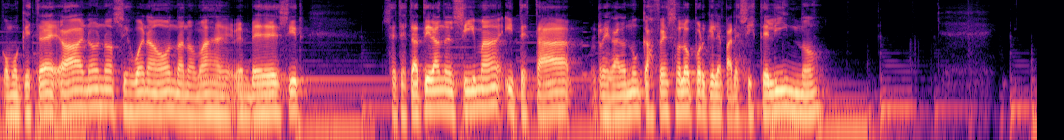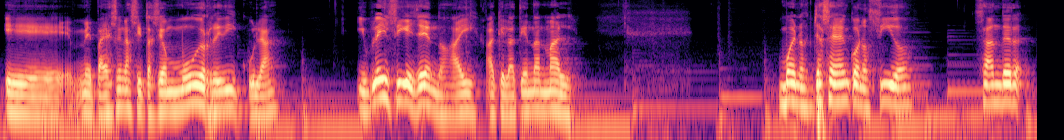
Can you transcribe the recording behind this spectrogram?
como que está, ah, no, no, si es buena onda nomás, en vez de decir se te está tirando encima y te está regalando un café solo porque le pareciste lindo. Eh, me parece una situación muy ridícula. Y Blaine sigue yendo ahí a que lo atiendan mal. Bueno, ya se habían conocido. Sander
